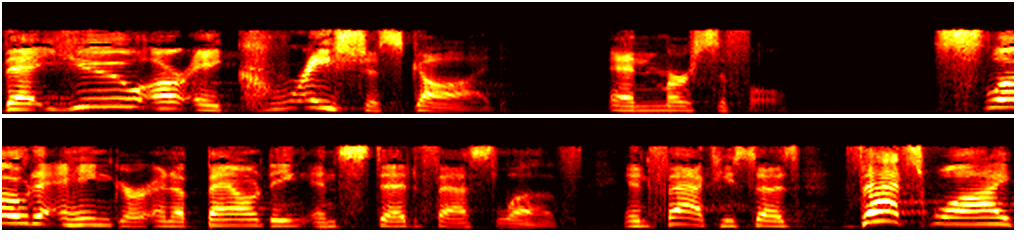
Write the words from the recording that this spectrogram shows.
that you are a gracious God and merciful, slow to anger and abounding in steadfast love. In fact, he says, That's why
